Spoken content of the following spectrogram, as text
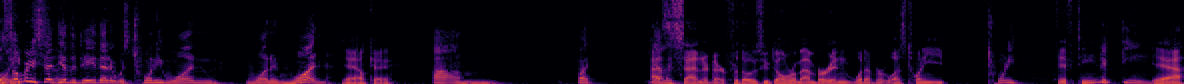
well, somebody said the other day that it was 21 one and one. Yeah, okay. Um but yeah, As a senator, for those who don't remember, in whatever it was, 2015? 2015. Yeah.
